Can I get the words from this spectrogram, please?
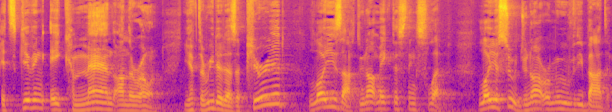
It's giving a command on their own. You have to read it as a period. Lo yizach, do not make this thing slip. Lo yasur, do not remove the badim.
